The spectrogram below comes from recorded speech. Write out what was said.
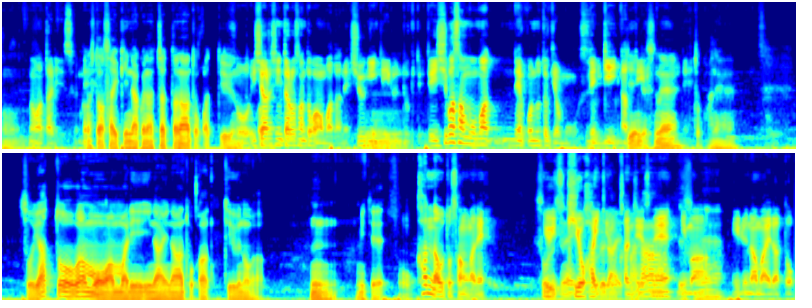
う。うんのあたりですよねこの。人は最近亡くなっちゃったなとかっていうの石原慎太郎さんとかがまだね、衆議院でいる時で。で、石破さんもま、ね、この時はもうすでに議員になっている議員ですね。とかね。そう、野党はもうあんまりいないなとかっていうのが、うん、見て。菅直人さんがね、唯一気を吐いてる感じですね。ぐらいかな今、いる名前だと。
